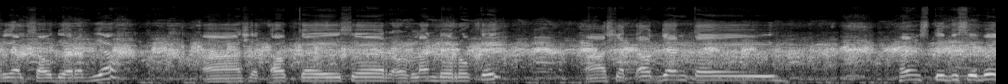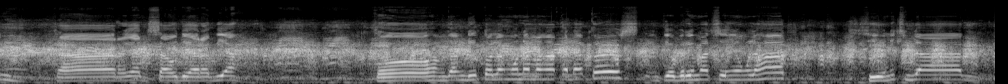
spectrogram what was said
Riyadh, Saudi Arabia. Ah, shout out kay Sir Orlando Roque. Ah, shout out diyan kay Herns TV7 sa Riyadh, Saudi Arabia. So, hanggang dito lang muna mga kadakers. Thank you very much sa inyong lahat. See you next vlog.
